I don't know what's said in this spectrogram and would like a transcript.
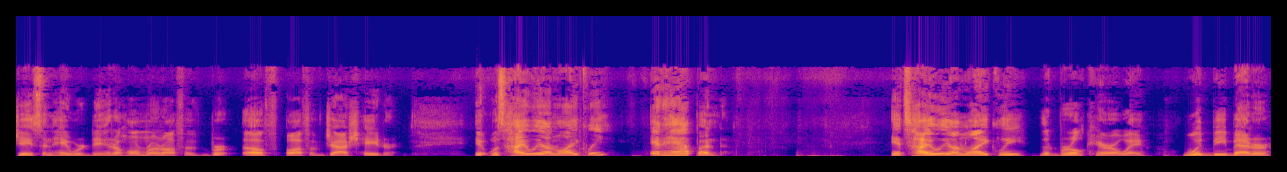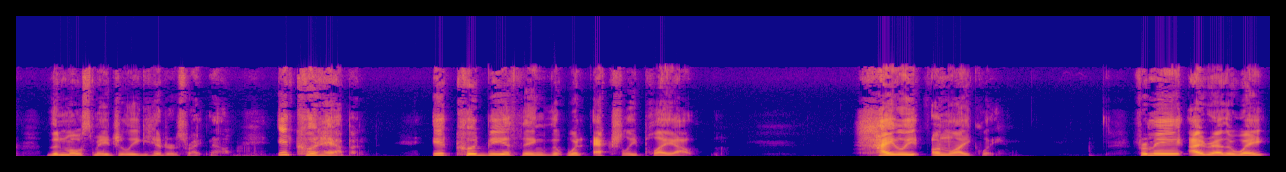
Jason Heyward to hit a home run off of off, off of Josh Hader. It was highly unlikely. It happened. It's highly unlikely that Burl Carraway would be better than most major league hitters right now. It could happen it could be a thing that would actually play out. Highly unlikely. For me, I'd rather wait.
